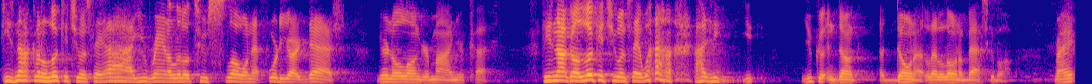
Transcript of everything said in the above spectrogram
He's not going to look at you and say, ah, you ran a little too slow on that 40 yard dash. You're no longer mine, you're cut. He's not going to look at you and say, Wow, I, you, you couldn't dunk a donut, let alone a basketball, right?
